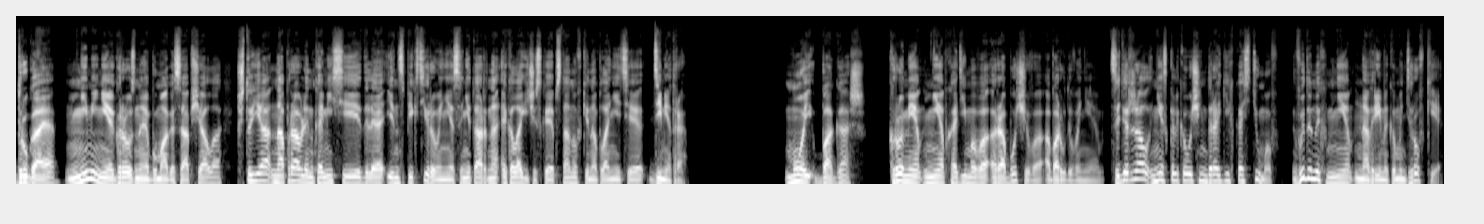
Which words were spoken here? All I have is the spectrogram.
Другая, не менее грозная бумага сообщала, что я направлен комиссией для инспектирования санитарно-экологической обстановки на планете Диметра. Мой багаж Кроме необходимого рабочего оборудования, содержал несколько очень дорогих костюмов, выданных мне на время командировки,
